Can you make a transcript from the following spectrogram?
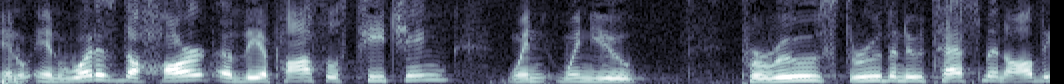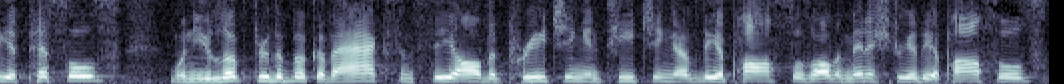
And, and what is the heart of the apostles' teaching when, when you peruse through the New Testament, all the epistles? When you look through the book of Acts and see all the preaching and teaching of the apostles, all the ministry of the apostles,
